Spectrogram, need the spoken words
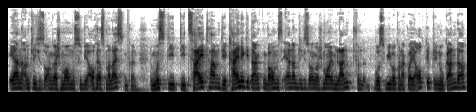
ehrenamtliches Engagement musst du dir auch erstmal leisten können. Du musst die, die Zeit haben, dir keine Gedanken, warum ist ehrenamtliches Engagement im Land, von, wo es Viva Con Aqua ja auch gibt, in Uganda,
